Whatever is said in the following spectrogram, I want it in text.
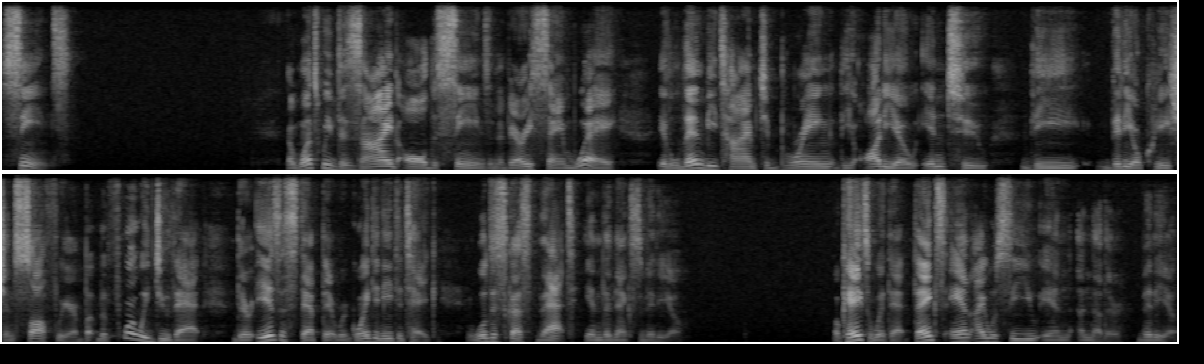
scenes. Now, once we've designed all the scenes in the very same way, it'll then be time to bring the audio into the video creation software. But before we do that, there is a step that we're going to need to take, and we'll discuss that in the next video. Okay, so with that, thanks, and I will see you in another video.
